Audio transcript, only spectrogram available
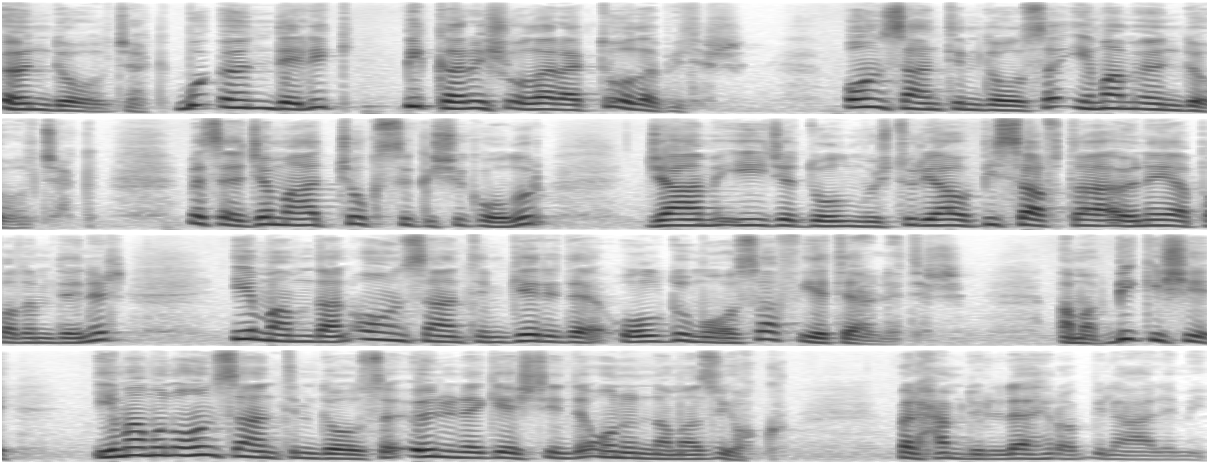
önde olacak. Bu öndelik bir karış olarak da olabilir. 10 santimde olsa imam önde olacak. Mesela cemaat çok sıkışık olur. Cami iyice dolmuştur. Ya bir saf daha öne yapalım denir. İmamdan 10 santim geride oldu mu o saf yeterlidir. Ama bir kişi imamın 10 santimde olsa önüne geçtiğinde onun namazı yok. Velhamdülillahi Rabbil Alemin.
